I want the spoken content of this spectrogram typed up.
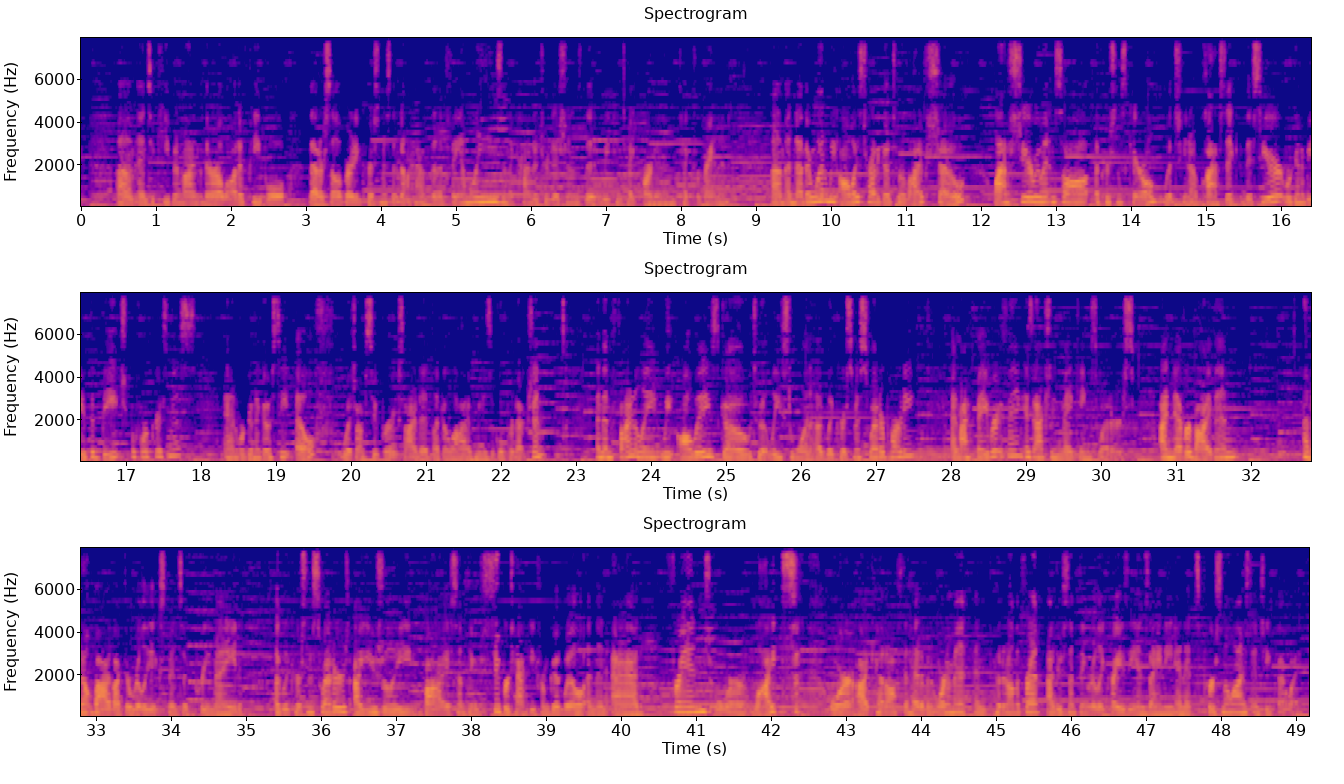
um, and to keep in mind that there are a lot of people that are celebrating Christmas that don't have the families and the kind of traditions that we can take part in and take for granted. Um, another one, we always try to go to a live show. Last year we went and saw A Christmas Carol, which, you know, classic. This year we're going to be at the beach before Christmas and we're going to go see Elf, which I'm super excited, like a live musical production. And then finally, we always go to at least one ugly Christmas sweater party. And my favorite thing is actually making sweaters. I never buy them. I don't buy like the really expensive pre made ugly Christmas sweaters, I usually buy something super tacky from Goodwill and then add fringe or lights, or I cut off the head of an ornament and put it on the front. I do something really crazy and zany, and it's personalized and cheap that way.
